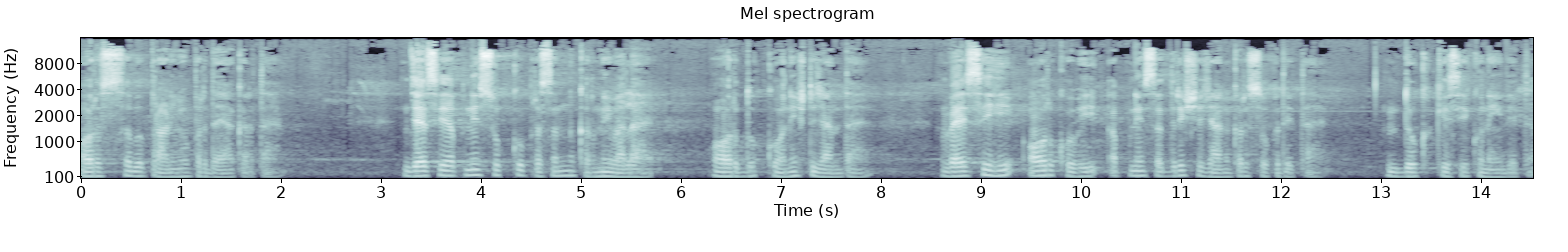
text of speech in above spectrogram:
और सब प्राणियों पर दया करता है। जैसे अपने सुख को प्रसन्न करने वाला है और दुख को अनिष्ट जानता है, वैसे ही और को भी अपने सदृश जानकर सुख देता है, दुख किसी को नहीं देता।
